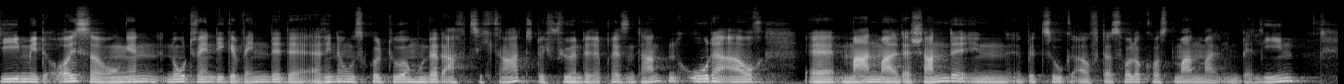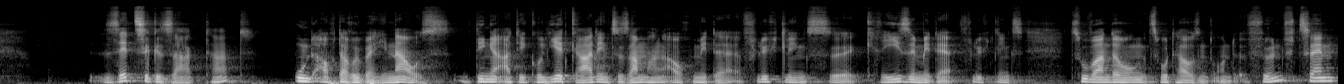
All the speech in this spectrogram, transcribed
die mit Äußerungen notwendige Wende der Erinnerungskultur um 180 Grad durch führende Repräsentanten oder auch äh, Mahnmal der Schande in Bezug auf das Holocaust-Mahnmal in Berlin Sätze gesagt hat und auch darüber hinaus Dinge artikuliert, gerade in Zusammenhang auch mit der Flüchtlingskrise, mit der Flüchtlingszuwanderung 2015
